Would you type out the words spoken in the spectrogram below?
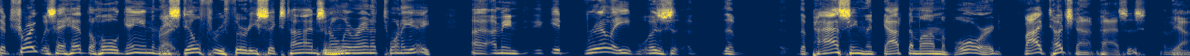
Detroit was ahead the whole game, and they still threw 36 times and Mhm. only ran at 28. Uh, I mean, it- it really was the the passing that got them on the board. Five touchdown passes. I mean, Yeah.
